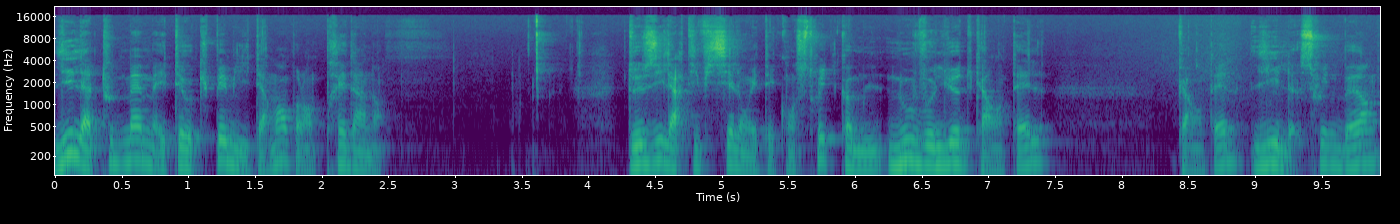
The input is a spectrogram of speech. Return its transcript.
L'île a tout de même été occupée militairement pendant près d'un an. Deux îles artificielles ont été construites comme nouveaux lieux de quarantaine, quarantaine l'île Swinburne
